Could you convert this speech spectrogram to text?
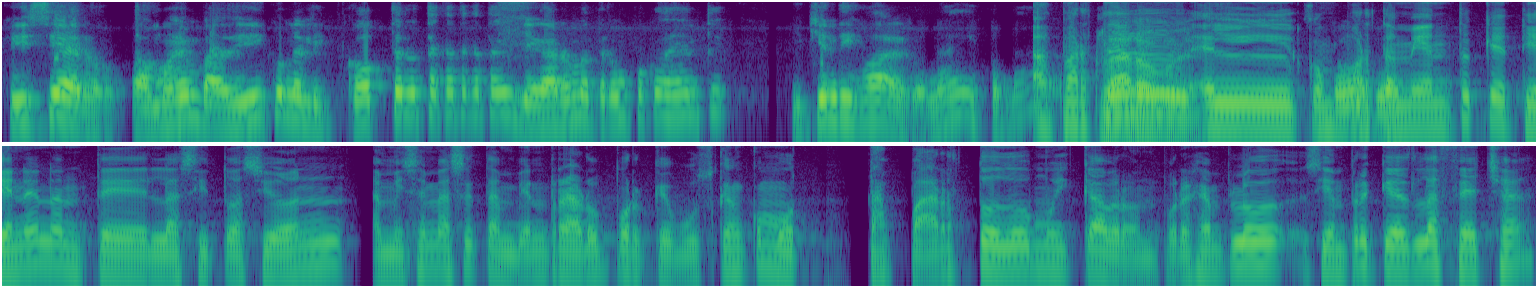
¿qué hicieron? Vamos a invadir con helicóptero, taca, taca, taca, y llegaron a matar un poco de gente. ¿Y quién dijo algo? Nadie dijo nada. Aparte Claro, el, comportamiento que tienen ante la situación, a mí se me hace también raro porque buscan como tapar todo muy cabrón. Por ejemplo, siempre que es la fecha,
